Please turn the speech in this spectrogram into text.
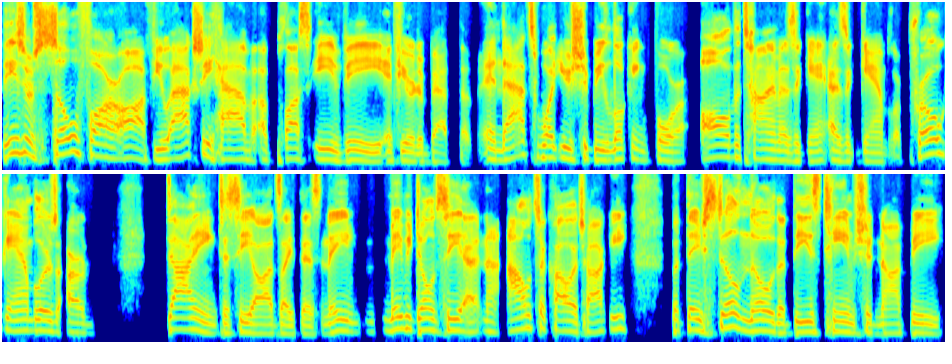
These are so far off. You actually have a plus EV if you're to bet them, and that's what you should be looking for all the time as a ga- as a gambler. Pro gamblers are dying to see odds like this, and they maybe don't see an ounce of college hockey, but they still know that these teams should not be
